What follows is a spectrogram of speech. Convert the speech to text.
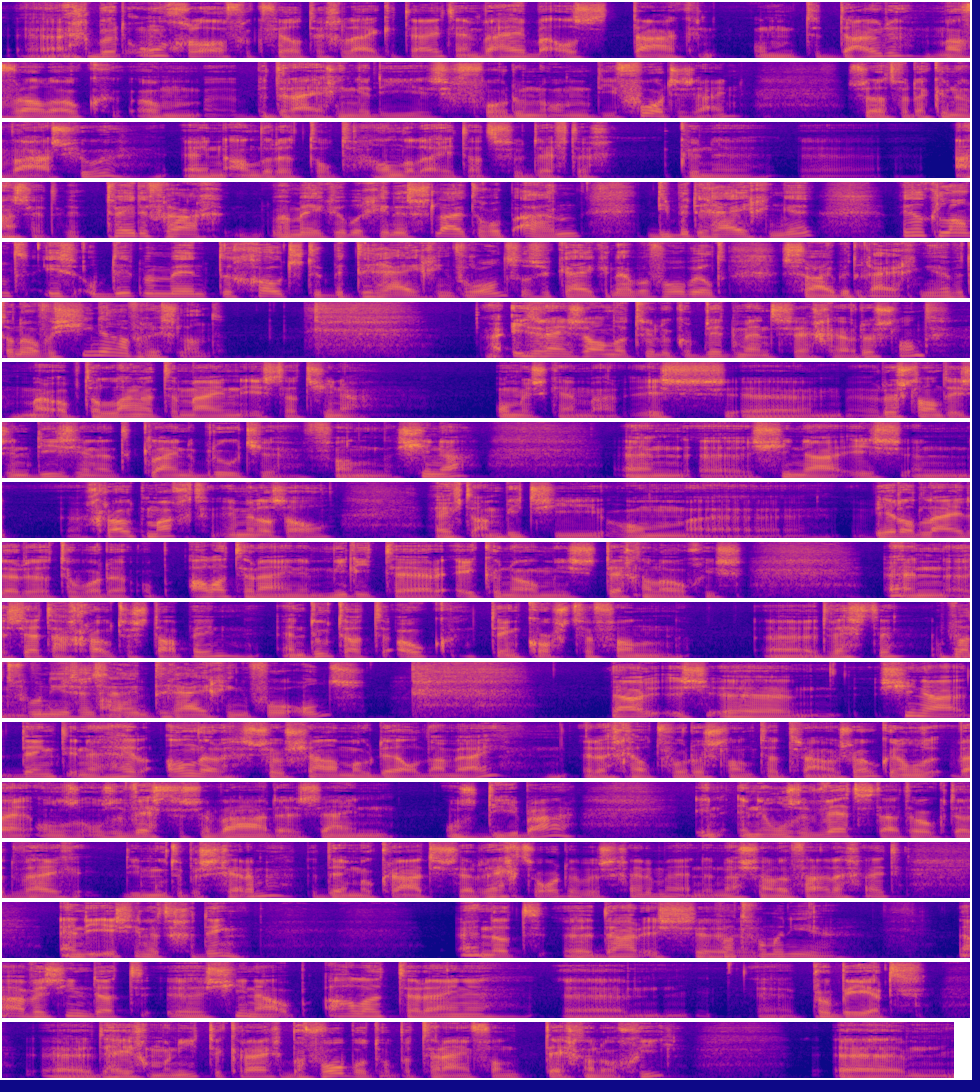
Eh, er gebeurt ongelooflijk veel tegelijkertijd. En wij hebben als taak om te duiden, maar vooral ook om bedreigingen die zich voordoen, om die voor te zijn. Zodat we daar kunnen waarschuwen. En anderen tot handelen, heet dat zo deftig, kunnen eh, aanzetten. De tweede vraag waarmee ik wil beginnen sluit erop aan. Die bedreigingen. Welk land is op dit moment de grootste bedreiging voor ons? Als we kijken naar bijvoorbeeld cyberdreigingen. Hebben we het dan over China of Rusland? Nou, iedereen zal natuurlijk op dit moment zeggen Rusland. Maar op de lange termijn is dat China. Onmiskenbaar. Is, eh, Rusland is in die zin het kleine broertje van China. En eh, China is een grootmacht inmiddels al. Heeft de ambitie om eh, wereldleider te worden op alle terreinen: militair, economisch, technologisch. En eh, zet daar grote stappen in. En doet dat ook ten koste van het Westen. Op wat voor manier zijn zij een dreiging voor ons? Nou, eh, China denkt in een heel ander sociaal model dan wij. Dat geldt voor Rusland trouwens ook. En onze, wij, onze, onze westerse waarden zijn ons dierbaar. In, in onze wet staat ook dat wij die moeten beschermen. De democratische rechtsorde beschermen en de nationale veiligheid. En die is in het geding. En dat, eh, daar is. eh, wat voor manier? nou, we zien dat China op alle terreinen ehm, eh, probeert de hegemonie te krijgen. Bijvoorbeeld op het terrein van technologie. Ehm,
